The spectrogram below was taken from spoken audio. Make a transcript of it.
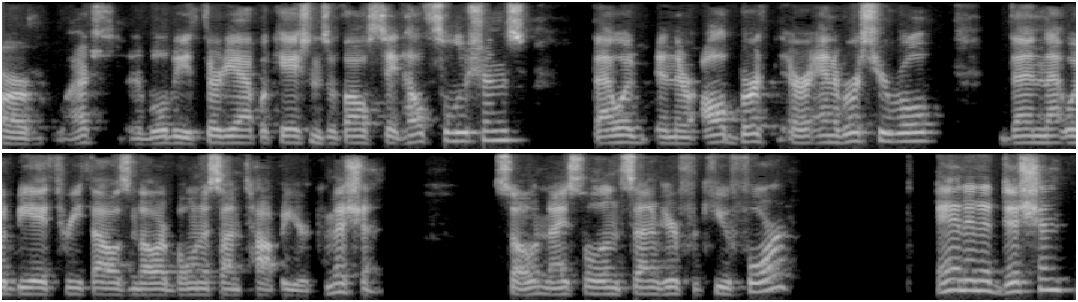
Or actually, it will be 30 applications with Allstate Health Solutions, that would, and they're all birth or anniversary rule, then that would be a $3,000 bonus on top of your commission. So nice little incentive here for Q4. And in addition,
